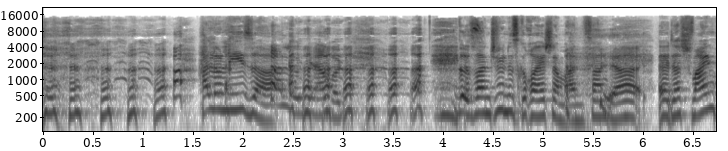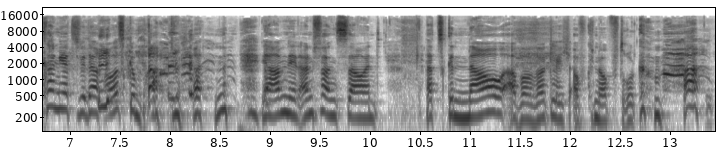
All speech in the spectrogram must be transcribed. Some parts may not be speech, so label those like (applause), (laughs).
(laughs) Hallo Lisa. Hallo Gerburg. Das war ein schönes Geräusch am Anfang. Ja. Äh, Das Schwein kann jetzt wieder rausgebracht werden. Wir haben den Anfangssound, hat's genau, aber wirklich auf Knopfdruck gemacht.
